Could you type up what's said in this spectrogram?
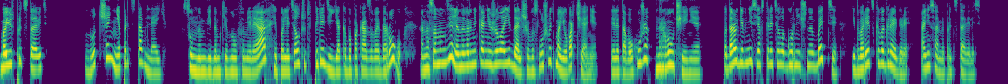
Боюсь представить. Лучше не представляй. С умным видом кивнул фамилиар и полетел чуть впереди, якобы показывая дорогу, а на самом деле наверняка не желая и дальше выслушивать мое ворчание. Или того хуже, нравоучение. По дороге вниз я встретила горничную Бетти и дворецкого Грегори. Они сами представились.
